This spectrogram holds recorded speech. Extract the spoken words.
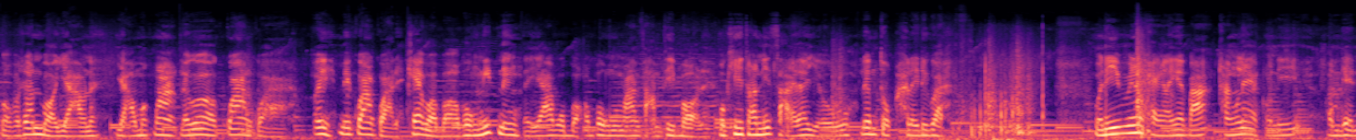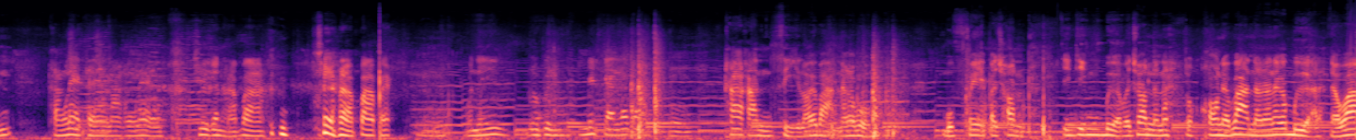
บ่อปลาช่อนบ่อยาวนะ ยาวมากๆ แล้วก็กว้างกว่า เอ้ย ไม่กว้างกว่าเลยแค่บ่อบ่อพงนิดนึงแต่ยาวกว่าบ่อพงประมาณสามสี่บ่อเลย โอเค ตอนนี้สายแล้วเดี๋ยวเริ่มตกปลาเลยดีกว่า วันนี้ไม่ต้องแข่งอะไรกันปะครั้งแรกวันนี้คอนเทนต์ครั้งแรกไทยนานาครั้งแรกนะชื่อกันหาปลาช่วยหาปลาไปอืมวันนี้เราเป็นมิตรกันแล้วกันอืมค่าคัน 400 บาทนะครับผม บุฟเฟ่ต์ปลาช่อน จริง ๆ เบื่อปลาช่อนแล้วนะตกคลองแถวบ้านตอนนั้นก็เบื่อ แต่ว่า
